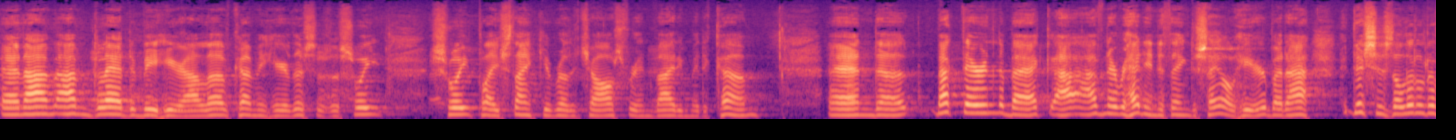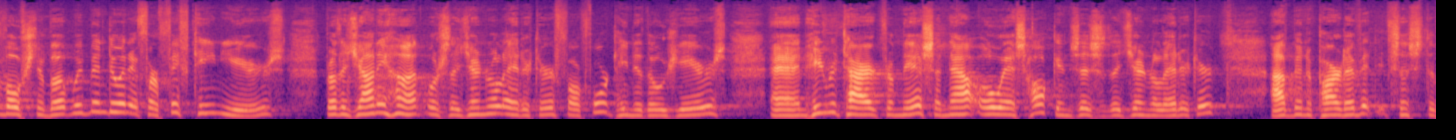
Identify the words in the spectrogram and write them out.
and I'm, I'm glad to be here. I love coming here. This is a sweet sweet place. Thank you, Brother Charles, for inviting me to come. And uh, back there in the back, I, have never had anything to sell here, but I, this is a little devotional book. We've been doing it for 15 years. Brother Johnny Hunt was the general editor for 14 of those years, and he retired from this, and now O.S. Hawkins is the general editor. I've been a part of it since the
